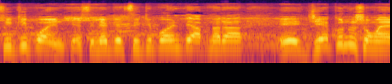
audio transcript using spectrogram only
সিটি পয়েন্টে, সিলেটের সিটি পয়েন্টে আপনারা এই যে কোনো সময়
